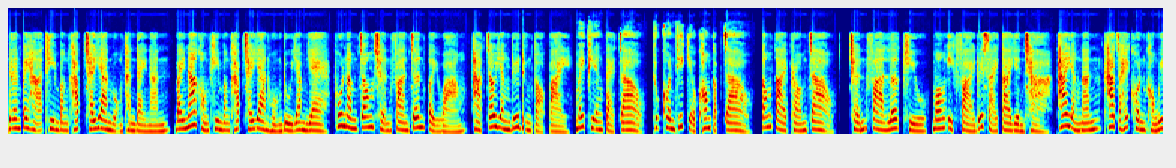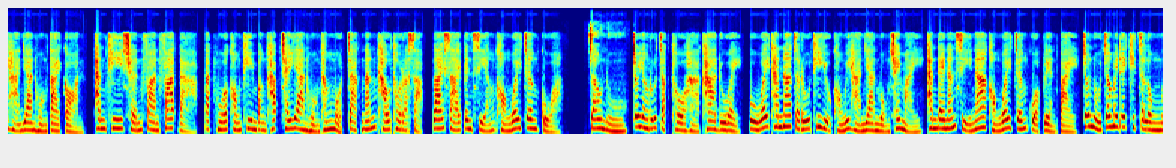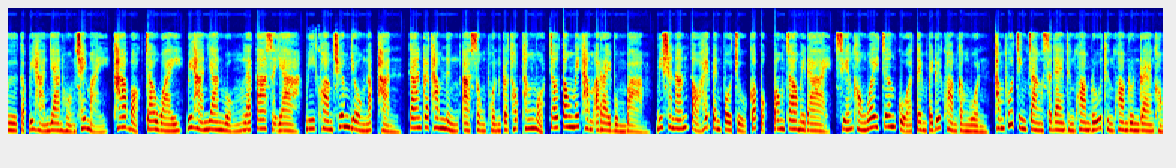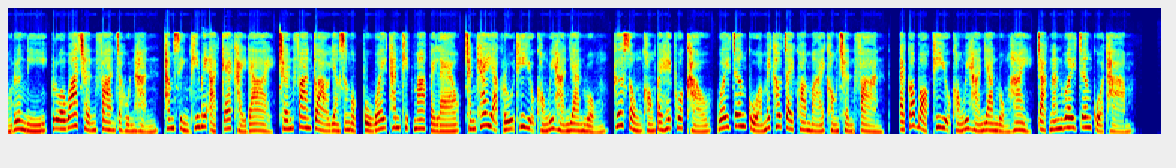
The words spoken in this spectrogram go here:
เดินไปหาทีมบังคับใช้ยานหวงทันใดนั้น ใบหน้าของทีมบังคับใช้ยานหวงดูย่ำแย่ ผู้นำจ้องเฉินฟานเจิ้นเป่ยหวาง หากเจ้ายังดื้อดึงต่อไป ไม่เพียงแต่เจ้า ทุกคนที่เกี่ยวข้องกับเจ้า ต้องตายพร้อมเจ้า เฉินฟานเลิกคิว มองอีกฝ่ายด้วยสายตาเย็นชา ถ้าอย่างนั้นข้าจะให้คนของวิหารยานหวงตายก่อน ทันทีเฉินฟานฟาดดาบตัดหัวของทีมบังคับใช้ยานหวงทั้งหมดจากนั้นเขาโทรศัพท์ปลายสายเป็นเสียงของเว่ยเจิ้งกัว เจ้าหนู เจ้ายังรู้จักโทรหาข้าด้วย ปู่เว่ยท่านน่าจะรู้ที่อยู่ของวิหารยานหวงใช่ไหม ทันใดนั้นสีหน้าของเว่ยเจิ้งกัวเปลี่ยนไป เจ้าหนูเจ้าไม่ได้คิดจะลงมือกับวิหารยานหวงใช่ไหม ข้าบอกเจ้าไว้ วิหารยานหวงและตาสยา มีความเชื่อมโยงนับพัน การกระทำหนึ่งอาจส่งผลกระทบทั้งหมด เจ้าต้องไม่ทำอะไรบุ่มบาม มิฉะนั้นต่อให้เป็นโปจูก็ปกป้องเจ้าไม่ได้ เสียงของเว่ยเจิ้งกัวเต็มไปด้วยความกังวลคำพูดจริงจังแสดงถึงความรู้ถึงความรุนแรงของเรื่องนี้ กลัวว่าเฉินฟานจะหุนหันทำสิ่งที่ไม่อาจแก้ไขได้ เฉินฟานกล่าวอย่างสงบปู่เว่ยท่านคิดมากไปแล้ว ฉันแค่อยากรู้ที่ที่อยู่ของวิหารยานหวง เพื่อส่งของไปให้พวกเขา เว่ยเจิ้งกัวไม่เข้าใจความหมายของเฉินฟาน แต่ก็บอกที่อยู่ของวิหารยานหวงให้ จากนั้นเว่ยเจิ้งกัวถาม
